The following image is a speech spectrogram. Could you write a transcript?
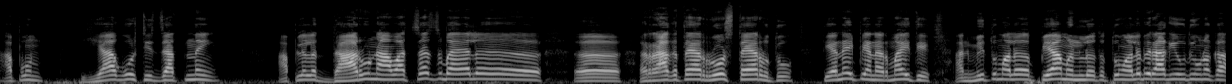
आपण ह्या गोष्टीत जात नाही. आपल्याला दारू नावाचाच बायाला राग तयार रोज तयार होतो. त्या नाही पिणार माहिती आहे. आणि मी तुम्हाला प्या म्हणलं तर तुम्हाला बी राग येऊ देऊ नका.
